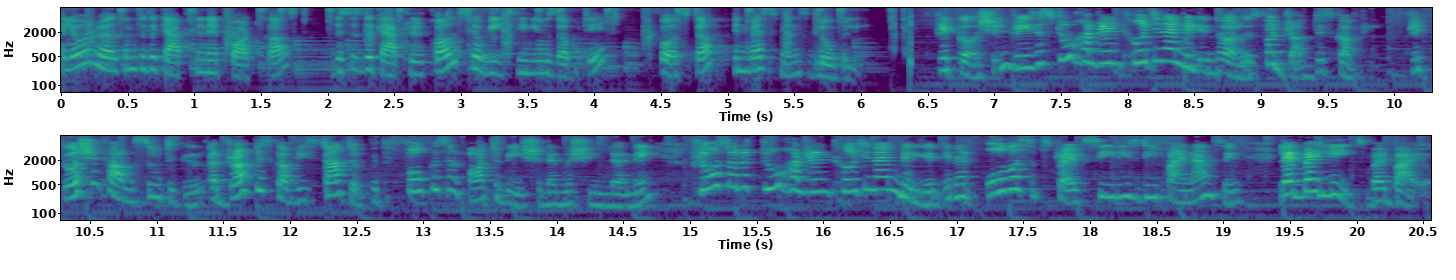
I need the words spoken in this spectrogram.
Hello and welcome to the Capital Net podcast. This is the Capital Calls, your weekly news update. First up, investments globally. Recursion raises $239 million for drug discovery. Recursion Pharmaceutical, a drug discovery startup with a focus on automation and machine learning, closed on a $239 million in an oversubscribed Series D financing led by Leaps by Bayer.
